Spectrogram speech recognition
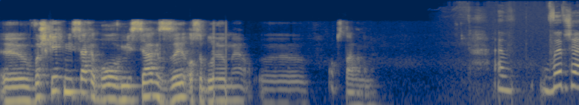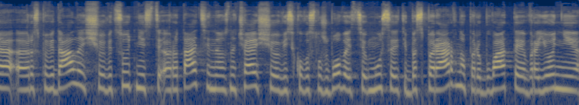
в важких місцях або в місцях з особливими е, обставинами. Е, Ви вже е, розповідали, що відсутність ротації не означає, що військовослужбовець мусить безперервно перебувати в районі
